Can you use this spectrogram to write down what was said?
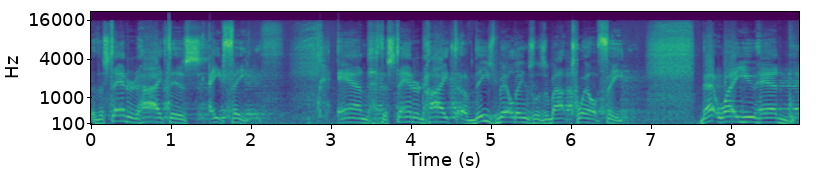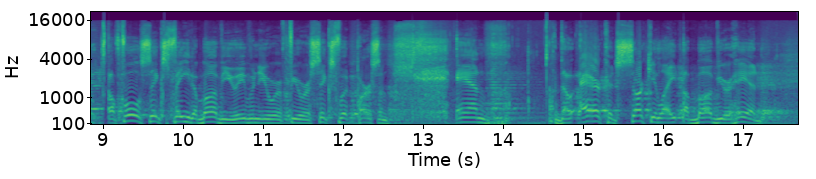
the standard height is eight feet. And the standard height of these buildings was about 12 feet. That way you had a full six feet above you, even if you were a six foot person. And the air could circulate above your head.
